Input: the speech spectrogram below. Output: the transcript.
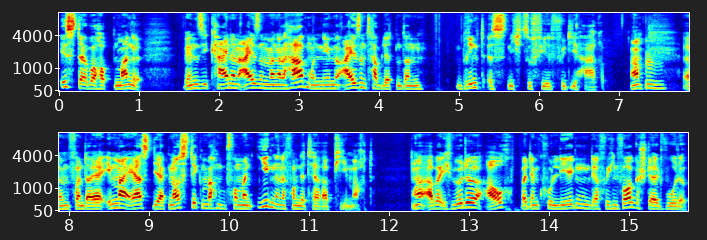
ist da überhaupt ein Mangel? Wenn Sie keinen Eisenmangel haben und nehmen Eisentabletten, dann bringt es nicht so viel für die Haare. Ja? Mhm. Ähm, von daher immer erst Diagnostik machen, bevor man irgendeine Form der Therapie macht. Ja, aber ich würde auch bei dem Kollegen, der vorhin vorgestellt wurde,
